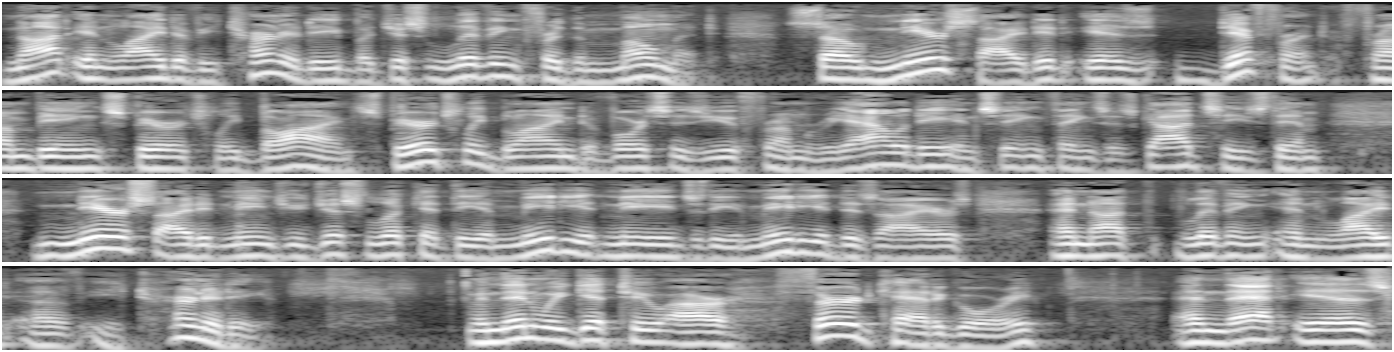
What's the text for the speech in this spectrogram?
not in light of eternity, but just living for the moment. So nearsighted is different from being spiritually blind. Spiritually blind divorces you from reality and seeing things as God sees them. Nearsighted means you just look at the immediate needs, the immediate desires, and not living in light of eternity. And then we get to our third category, and that is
